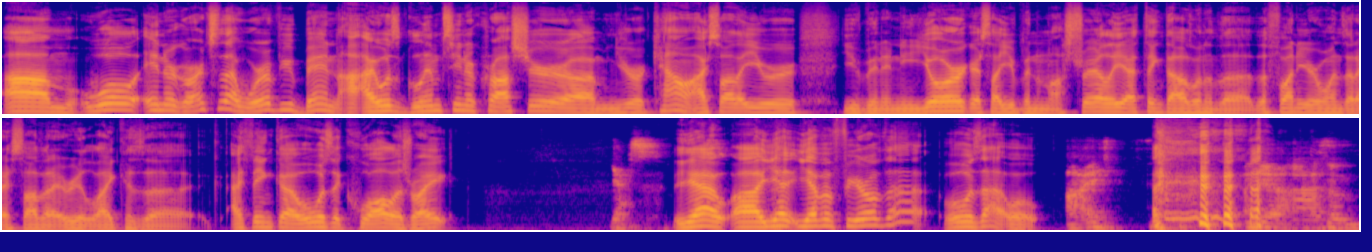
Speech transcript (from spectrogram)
Um, well, in regards to that, where have you been? I, I was glimpsing across your um your account. I saw that you were you've been in New York. I saw you've been in Australia. I think that was one of the the funnier ones that I saw that I really like because uh I think uh, what was it koalas right? Yes, Yeah. Uh, yeah. You have a fear of that? What was that? Well. I. yeah, um,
